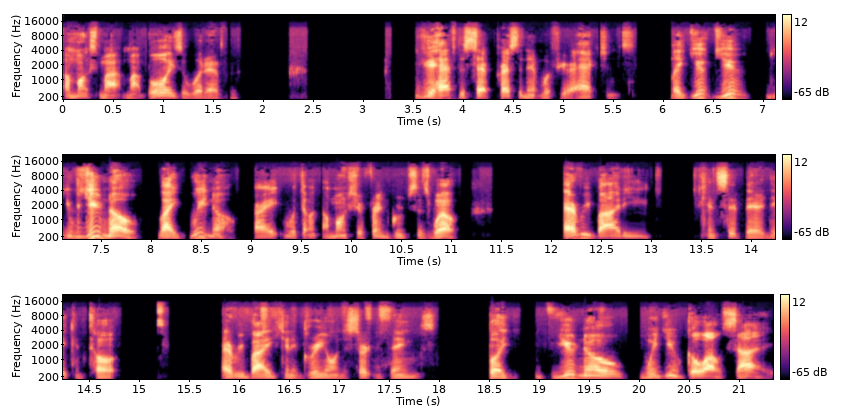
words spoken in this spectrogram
amongst my, my boys or whatever, you have to set precedent with your actions. Like you you you, you know, like we know, right? With amongst your friend groups as well. Everybody can sit there and they can talk. Everybody can agree on certain things, but you know when you go outside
